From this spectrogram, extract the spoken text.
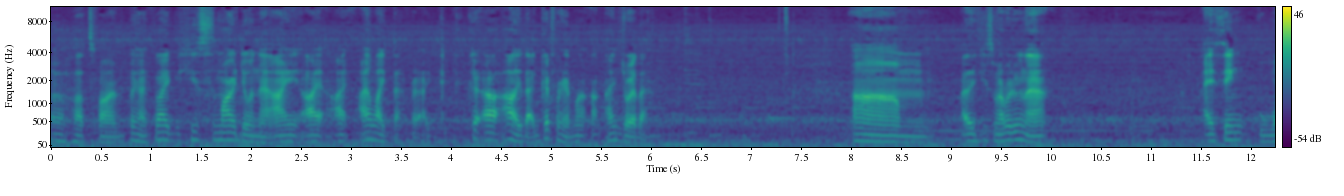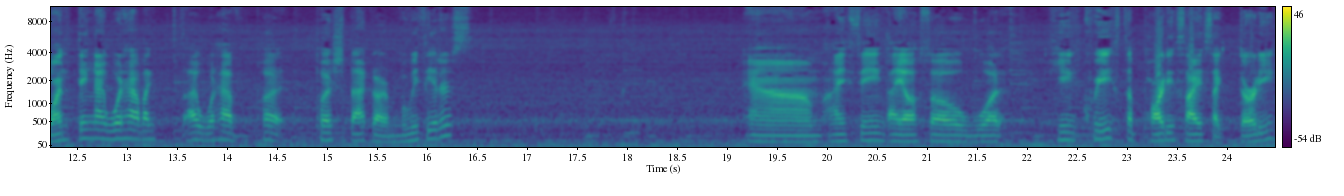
Oh, that's fun. But yeah, I feel like he's smart doing that. I I, I, I like that. I, I like that. Good for him. I, I enjoy that. Um, I think he's for doing that. I think one thing I would have like I would have put pushed back are movie theaters. Um, I think I also would. He increased the party size like 30.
